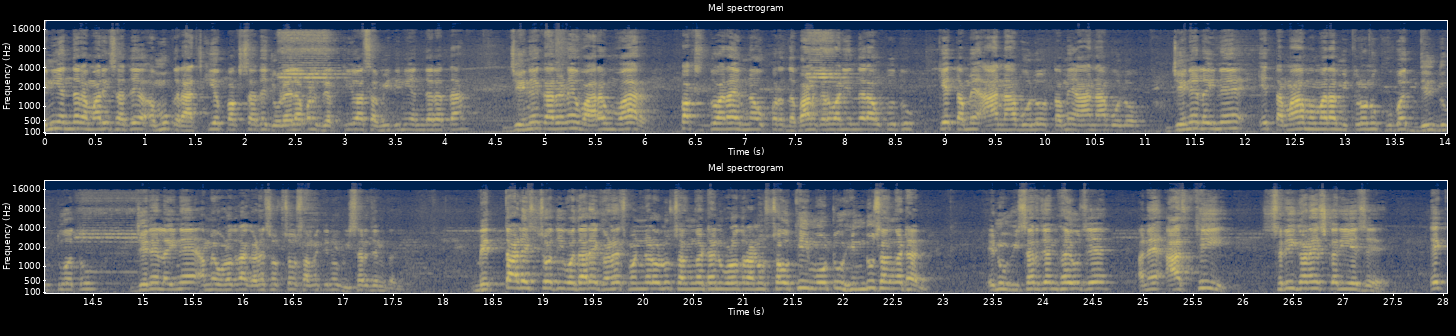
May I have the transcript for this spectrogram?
એની અંદર અમારી સાથે અમુક રાજકીય પક્ષ સાથે જોડાયેલા પણ વ્યક્તિઓ આ સમિતિની અંદર હતા, જેને કારણે વારંવાર પક્ષ દ્વારા એમના ઉપર દબાણ કરવાની અંદર આવતું હતું કે તમે આ ના બોલો, તમે આ ના બોલો. જેને લઈને એ તમામ અમારા મિત્રોનું ખૂબ જ દિલ દુખતું હતું, જેને લઈને અમે વડોદરા ગણેશોત્સવ સમિતિનું વિસર્જન કર્યું. બેતાળીસોથી વધારે ગણેશ મંડળોનું સંગઠન વડોદરાનું સૌથી મોટું હિન્દુ સંગઠન. એનું વિસર્જન થયું છે અને આજથી શ્રી ગણેશ કરીએ છીએ. એક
